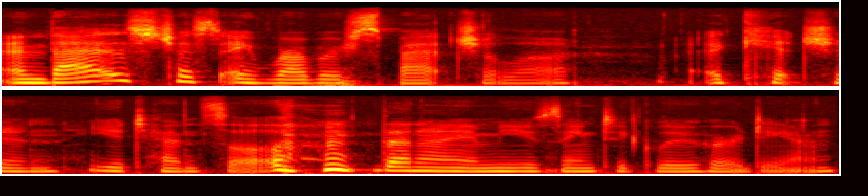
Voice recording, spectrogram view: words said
And that is just a rubber spatula, a kitchen utensil that I am using to glue her down.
